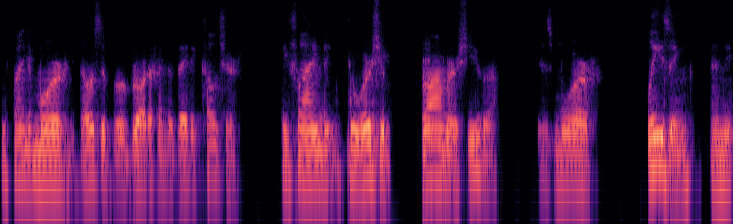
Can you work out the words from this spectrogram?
You find it more, those that were brought up in the Vedic culture, they find to worship Ram or Shiva is more pleasing and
